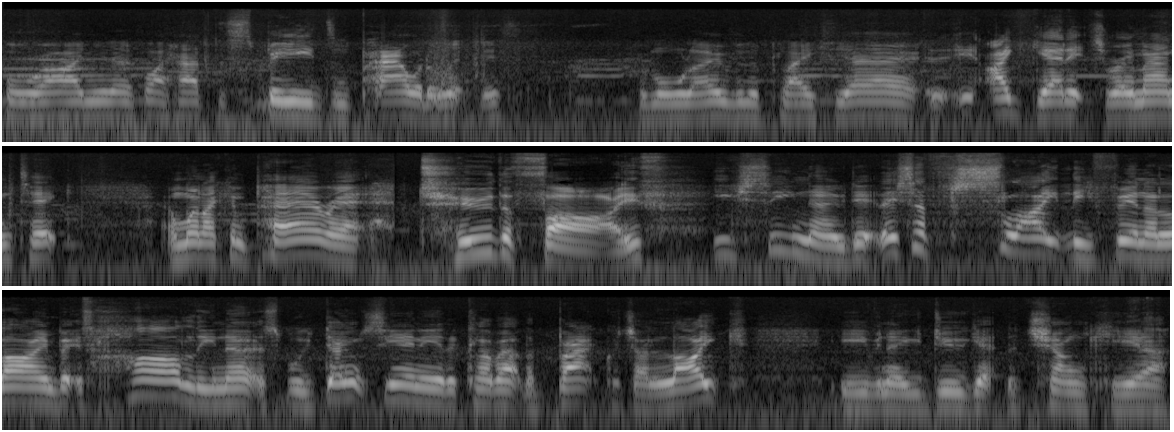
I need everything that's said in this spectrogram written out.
four iron. You know, if I had the speeds and power to whip this from all over the place, yeah, I get it's romantic. And when I compare it to the five, you see no dip. It's a slightly thinner line, but it's hardly noticeable. You don't see any of the club out the back, which I like, even though you do get the chunkier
